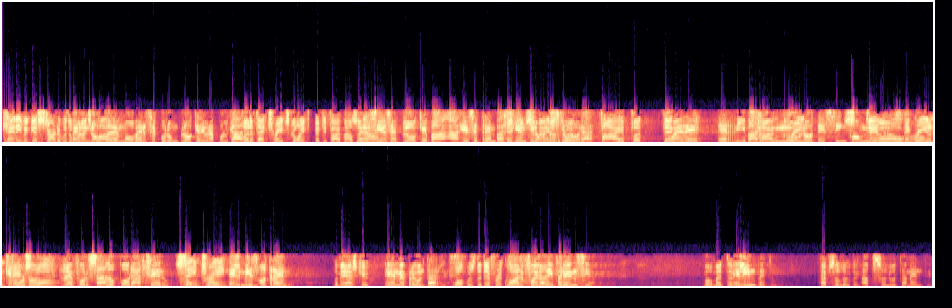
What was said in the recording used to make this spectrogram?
Can't even get started with a one pero no block. puede moverse por un bloque de una pulgada. But if that train's going 55 miles an Pero si ese bloque va a, ese tren va a it 100 can kilómetros smash por through hora, a five foot thick puede derribar un concrete muro de 5 metros de steel reinforced concreto wall. reforzado por acero. same train. El mismo tren. Let me ask you, Déjenme preguntarles, what was the difference? ¿cuál fue la diferencia? Momentum. El ímpetu, Absolutely. absolutamente.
